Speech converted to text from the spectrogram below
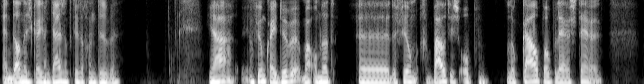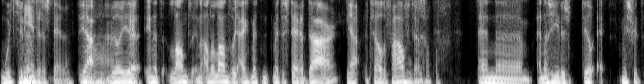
En dan is, kan je, In Duitsland kun je toch gewoon dubben? ja, een film kan je dubben. Maar omdat de film gebouwd is op lokaal populaire sterren. Moet je Meerdere sterren. ja, Ah, wil je in het land, in een ander land, wil je eigenlijk met, met de sterren daar Ja. hetzelfde verhaal Oh, vertellen. grappig. En, ehm, en dan zie je dus deel eh, Misfit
